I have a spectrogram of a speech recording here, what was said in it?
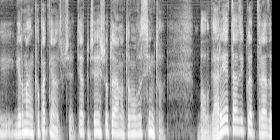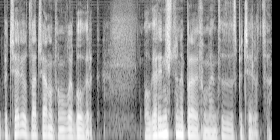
И германка пак няма да спечели. Тя спечели, защото е Ана Томова Синтова. България е тази, която трябва да печели от това, че Ана Томова е българка. България нищо не прави в момента, за да спечели от това.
